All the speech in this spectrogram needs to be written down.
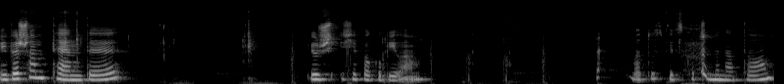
I wyszłam tędy. Już się pogubiłam. Bo tu sobie wskoczymy na to.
